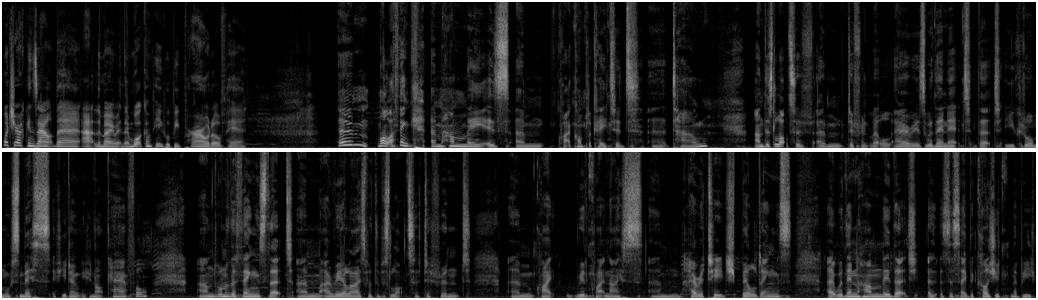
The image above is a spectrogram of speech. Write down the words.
What do you reckon's out there at the moment? Then, what can people be proud of here? Um, well, I think um, Hanley is um, quite a complicated uh, town, and there's lots of um, different little areas within it that you could almost miss if you don't if you're not careful. And one of the things that um, I realised was there was lots of different, um, quite really quite nice um, heritage buildings uh, within Hanley that, as I say, because you maybe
